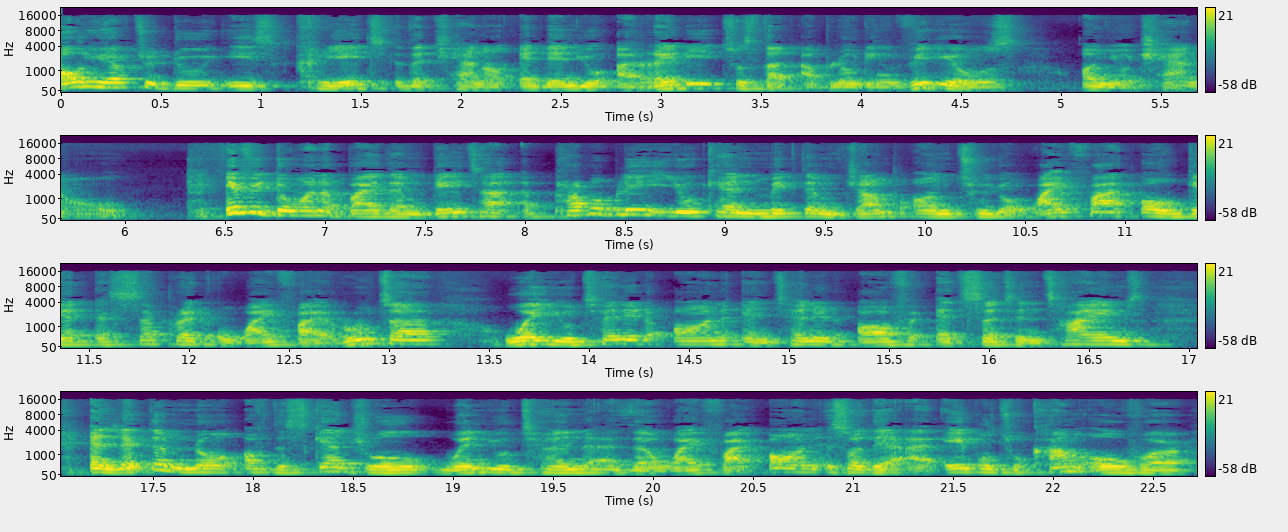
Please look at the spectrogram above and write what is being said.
All you have to do is create the channel and then you are ready to start uploading videos on your channel. If you don't want to buy them data, uh, probably you can make them jump onto your Wi-Fi or get a separate Wi-Fi router where you turn it on and turn it off at certain times and let them know of the schedule when you turn the Wi-Fi on so they are able to come over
